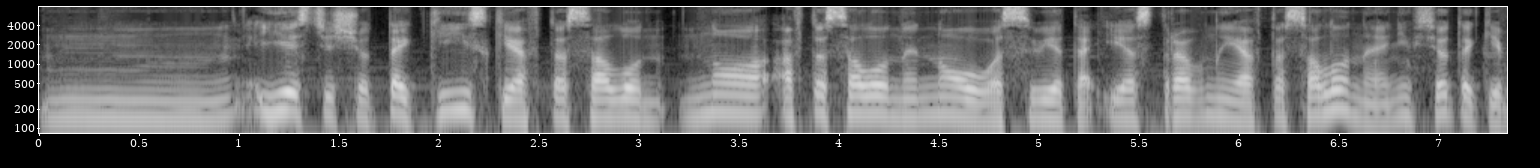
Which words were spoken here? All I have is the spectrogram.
есть еще Токийский автосалон, но автосалоны нового света и островные автосалоны, они все-таки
